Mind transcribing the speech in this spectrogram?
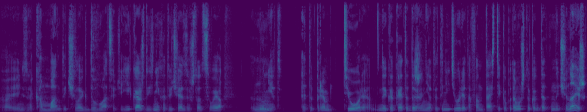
э, я не знаю, команды, человек 20, и каждый из них отвечает за что-то свое. Ну нет, это прям теория. Да какая-то даже нет. Это не теория, это фантастика. Потому что когда ты начинаешь,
